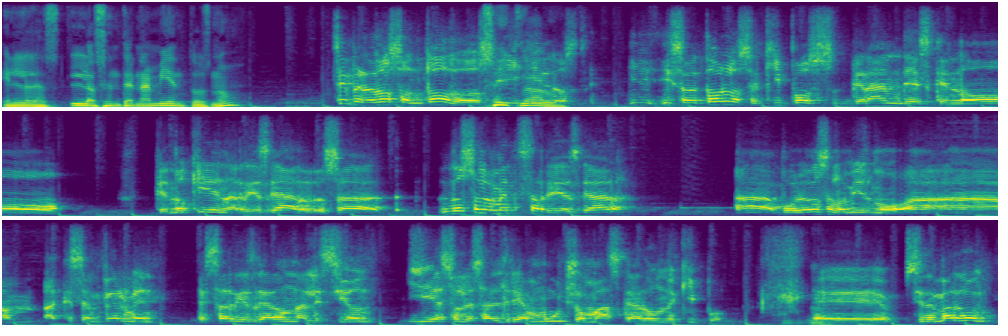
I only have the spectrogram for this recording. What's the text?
en los, entrenamientos, ¿no? Sí, pero no son todos. Sí, claro. y, sobre todo los equipos grandes que no, que no quieren arriesgar. O sea, no solamente es arriesgar, volvemos a lo mismo, a, a que se enfermen es arriesgar una lesión y eso le saldría mucho más caro a un equipo. Eh, sin embargo,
